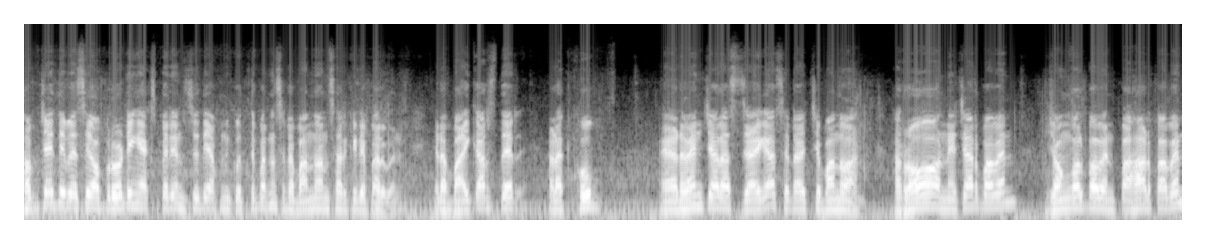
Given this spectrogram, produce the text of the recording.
সবচাইতে বেশি অফরোডিং এক্সপিরিয়েন্স যদি আপনি করতে পারেন, সেটা বান্দোয়ান সার্কিটে পারবেন। এটা বাইকার্সদের একটা খুব অ্যাডভেঞ্চারাস জায়গা, সেটা হচ্ছে বান্দোয়ান র নেচার পাবেন জঙ্গল পাবেন, পাহাড় পাবেন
